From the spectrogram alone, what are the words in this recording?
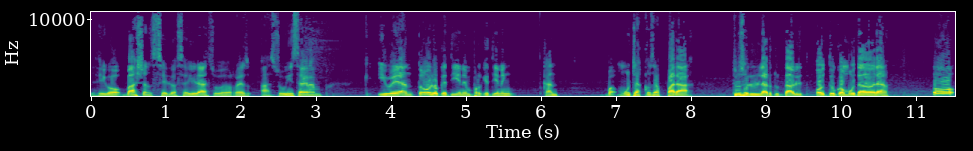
les digo, váyanselo a seguir a su, red, a su Instagram y vean todo lo que tienen, porque tienen muchas cosas para tu celular, tu tablet o tu computadora. O,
